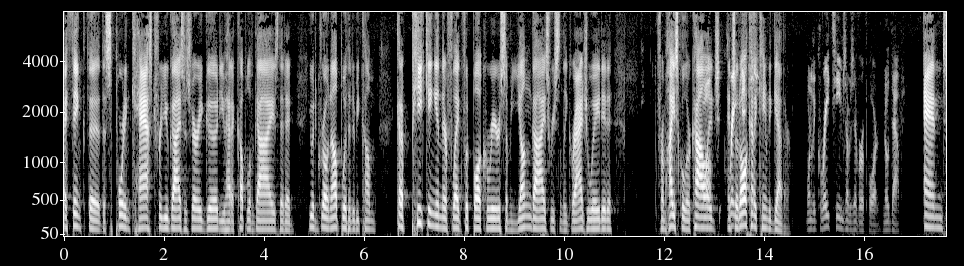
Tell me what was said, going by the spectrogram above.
I think the the supporting cast for you guys was very good. You had a couple of guys that had you had grown up with it to become kind of peaking in their flag football careers. Some young guys recently graduated from high school or college, oh, and so it all kind of came together. One of the great teams I was ever a part of, no doubt. And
